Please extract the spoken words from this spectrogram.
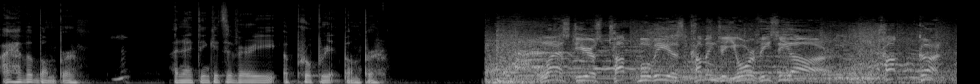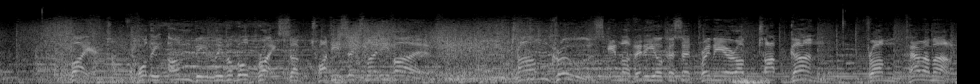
I have a bumper, Mhm. and I think it's a very appropriate bumper. Last year's top movie is coming to your VCR. Top Gun. Buy it for the unbelievable price of $26.95. Tom Cruise in the video cassette premiere of Top Gun from Paramount.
